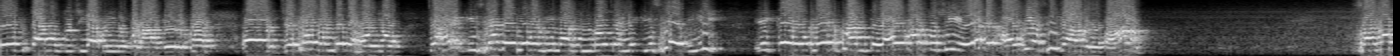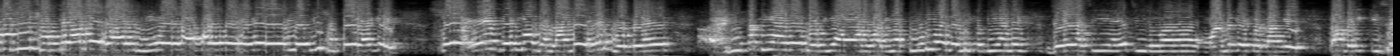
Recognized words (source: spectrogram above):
ਏਕਤਾ ਨੂੰ ਤੁਸੀਂ ਆਪਣੀ ਨੂੰ ਬਣਾ ਕੇ ਰੱਖੋ। ਅਹ ਜਥੇਬੰਦਕ ਹੋ ਜਾਓ। ਚਾਹੇ ਕਿਸੇ ਜਥੇਬੰਦੀ ਨਾਲ ਜੁੜੋ ਚਾਹੇ ਕਿਸੇ ਵੀ ਇੱਕ ਪਲੇਟਫਾਰਮ ਤੇ ਆਓ ਪਰ ਤੁਸੀਂ ਇਹ ਦਿਖਾਓ ਵੀ ਅਸੀਂ ਜਾਗਰੂਕ ਹਾਂ। ਸਾਨੂੰ ਤੁਸੀਂ ਸੁੱਤਿਆਂ ਨੂੰ ਆਵਾਜ਼ ਨਹੀਂ ਇਹ ਕਰ ਸਕਦੇ ਹੈਗੇ ਵੀ ਅਸੀਂ ਸੁੱਤੇ ਰਹਿ ਗਏ। ਸੋ ਇਹ ਜਿਹੜੀਆਂ ਗੱਲਾਂ ਨੇ, ਇਹ ਤੁਹਾਡੇ ਹਿੱਤ ਦੀਆਂ ਨੇ, ਤੁਹਾਡੀਆਂ ਆਉਣ ਵਾਲੀਆਂ ਪੀੜ੍ਹੀਆਂ ਦੇ ਹਿੱਤ ਦੀਆਂ ਨੇ। ਜੇ ਅਸੀਂ ਇਹ ਚੀਜ਼ ਨੂੰ ਮੰਨ ਕੇ ਚੱਲਾਂਗੇ ਤਾਂ ਬਈ ਕਿਸੇ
